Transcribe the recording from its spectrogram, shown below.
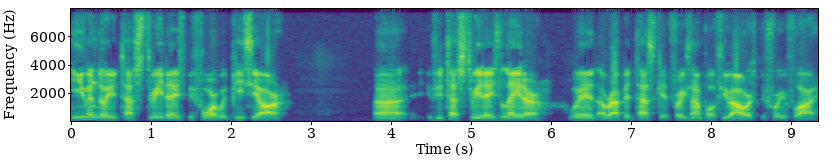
even though you test three days before with PCR, uh, if you test three days later with a rapid test kit, for example, a few hours before you fly,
